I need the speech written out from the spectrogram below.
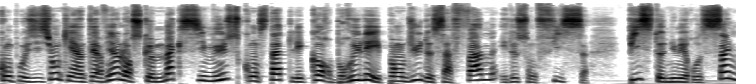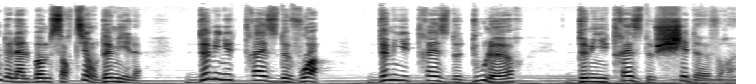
composition qui intervient lorsque Maximus constate les corps brûlés et pendus de sa femme et de son fils, piste numéro 5 de l'album sorti en 2000. 2 minutes 13 de voix, 2 minutes 13 de douleur, 2 minutes 13 de chef-d'œuvre.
